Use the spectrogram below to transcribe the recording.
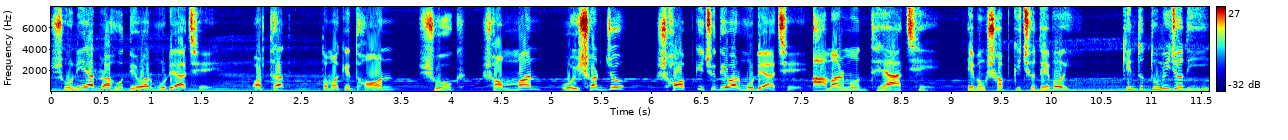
শনি আর রাহু দেওয়ার মুডে আছে। অর্থাৎ তোমাকে ধন, সুখ, সম্মান, ঐশ্বর্য সব কিছু দেওয়ার মুডে আছে। আমার মধ্যে আছে এবং সবকিছু দেবই। কিন্তু তুমি যদি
